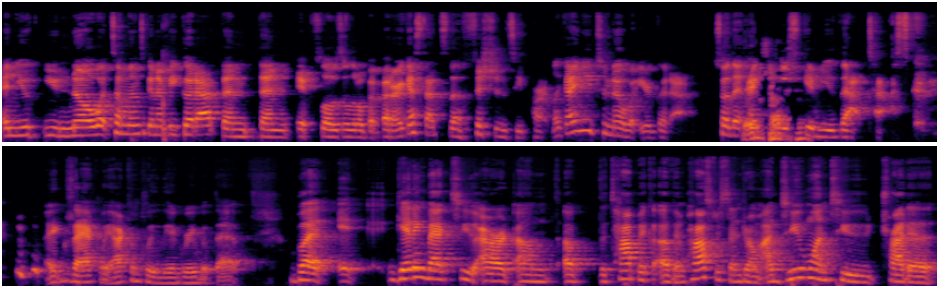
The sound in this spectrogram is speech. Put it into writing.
and you you know what someone's going to be good at, then then it flows a little bit better. I guess that's the efficiency part. Like I need to know what you're good at so that exactly. I can just give you that task. exactly, I completely agree with that. But it, getting back to our um, uh, the topic of imposter syndrome, I do want to try to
